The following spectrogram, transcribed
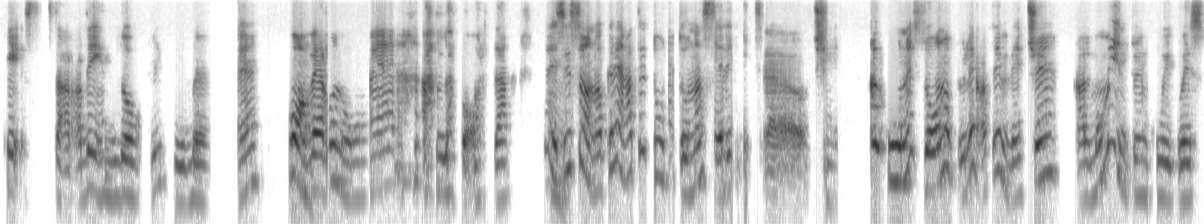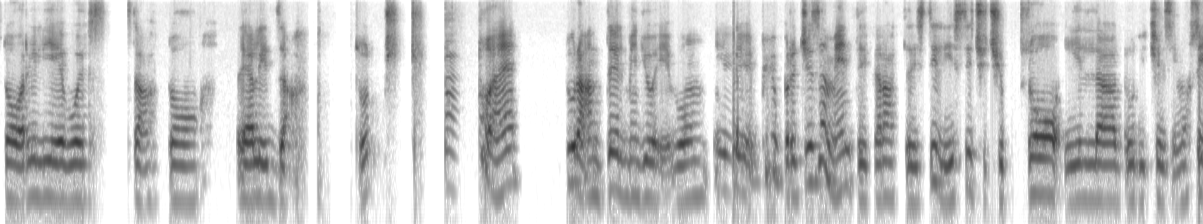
che sta radendo il pube eh, può avere un nome alla porta. E si sono create tutta una serie di eh, Alcune sono più legate invece al momento in cui questo rilievo è stato realizzato, cioè durante il Medioevo. E più precisamente i caratteri stilistici ci sono il XII secolo,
